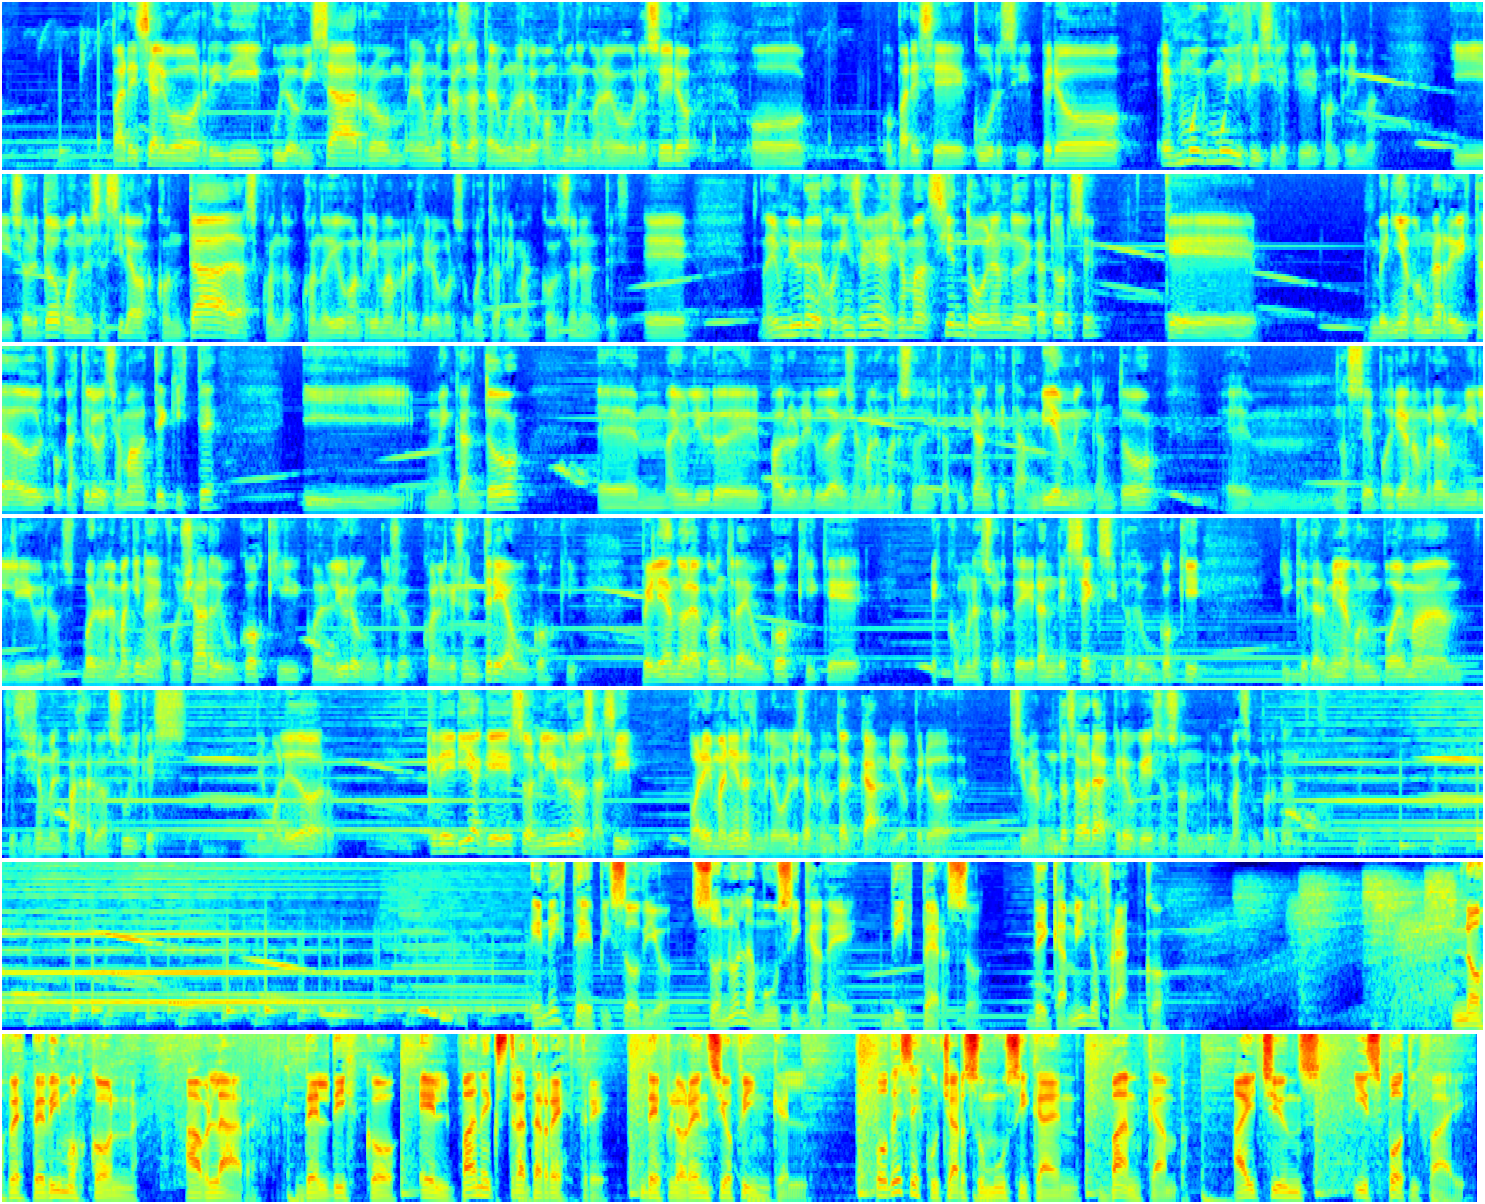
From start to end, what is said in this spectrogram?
Parece algo ridículo, bizarro. En algunos casos hasta algunos lo confunden con algo grosero o, o parece cursi. Pero es muy, muy difícil escribir con rima. Y sobre todo cuando esas sílabas contadas, cuando, cuando digo con rima me refiero por supuesto a rimas consonantes. Eh, hay un libro de Joaquín Sabina que se llama Ciento volando de 14, que venía con una revista de Adolfo Castelo que se llamaba TXT y me encantó. Eh, hay un libro de Pablo Neruda que se llama Los versos del capitán que también me encantó. Eh, no sé, podría nombrar mil libros. Bueno, La máquina de follar de Bukowski, con el libro con, que yo, con el que yo entré a Bukowski, peleando a la contra de Bukowski, que es como una suerte de grandes éxitos de Bukowski y que termina con un poema que se llama El pájaro azul, que es demoledor. Creería que esos libros, así, por ahí mañana si me lo volvés a preguntar, cambio, pero si me lo preguntas ahora, creo que esos son los más importantes. En este episodio sonó la música de Disperso, de Camilo Franco. Nos despedimos con Hablar, del disco El Pan Extraterrestre, de Florencio Finkel. Podés escuchar su música en Bandcamp, iTunes y Spotify.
